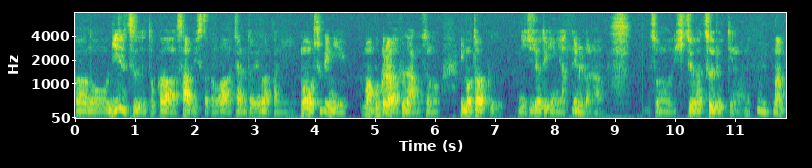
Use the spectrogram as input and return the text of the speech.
あの技術とかサービスとかはちゃんと世の中にもうすでに、まあ、僕らは普段そのリモートワーク日常的にやってるから、その必要なツールっていうのはね、うんま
